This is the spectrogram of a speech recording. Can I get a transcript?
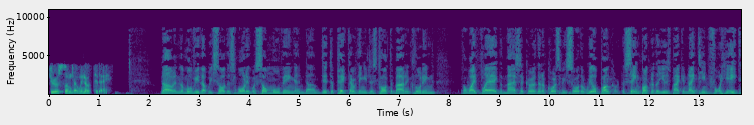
Jerusalem that we know today. No, and the movie that we saw this morning was so moving and um, did depict everything you just talked about, including the white flag, the massacre. Then, of course, we saw the real bunker, the same bunker they used back in 1948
